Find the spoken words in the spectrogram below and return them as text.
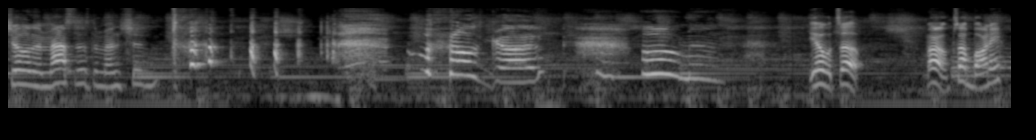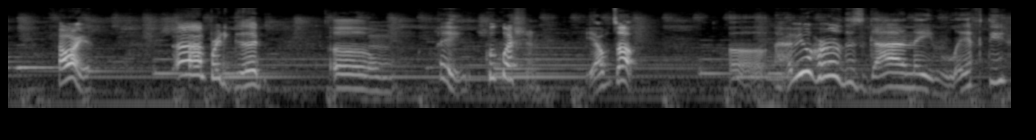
Chilling in Master's Dimension. oh god. Oh man. Yo, what's up? Oh, what's up, Bonnie? How are you? I'm uh, pretty good. Um, hey, quick question. Yeah, what's up? Uh, have you heard of this guy named Lefty?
